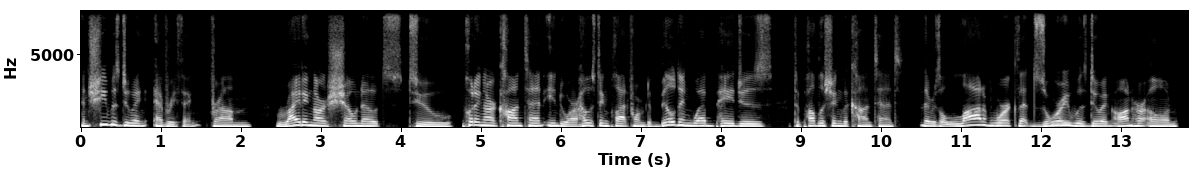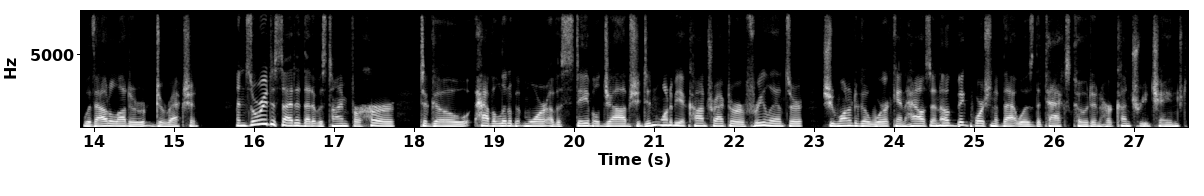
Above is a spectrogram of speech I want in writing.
And she was doing everything from writing our show notes to putting our content into our hosting platform to building web pages to publishing the content. There was a lot of work that Zori was doing on her own without a lot of direction. And Zori decided that it was time for her to go have a little bit more of a stable job. She didn't want to be a contractor or a freelancer. She wanted to go work in house. And a big portion of that was the tax code in her country changed.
